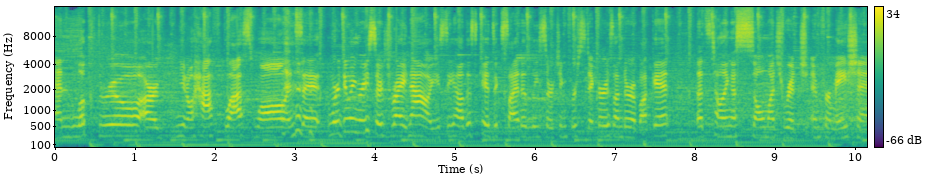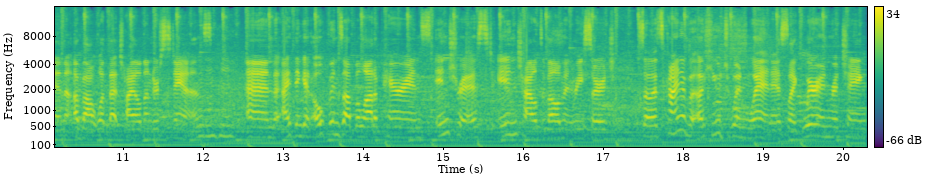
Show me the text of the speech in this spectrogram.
and look through our you know half glass wall and say we're doing research right now. You see how this kid's excitedly searching for stickers under a bucket? That's telling us so much rich information about what that child understands. Mm -hmm. And I think it opens up a lot of parents' interest in child development research so it's kind of a huge win-win. It's like we're enriching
